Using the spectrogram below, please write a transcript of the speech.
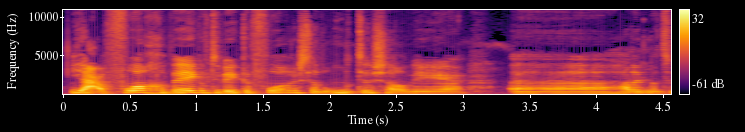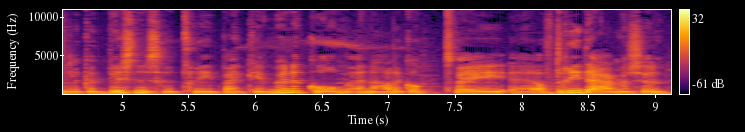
ja, vorige week of die week daarvoor is dat ondertussen alweer. Uh, had ik natuurlijk het business retreat bij Kim Munnekom. En dan had ik ook twee of drie dames een,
